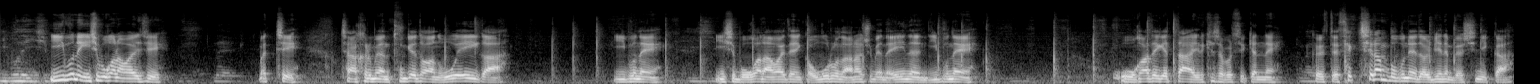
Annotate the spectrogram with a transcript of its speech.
20, 2분의 25. 2분의 25가 나와야지. 네. 맞지? 자, 그러면 두 개 더한 5A가 2분의 25가 나와야 되니까 5로 나눠주면 A는 2분의 5가 되겠다. 이렇게 잡을 수 있겠네. 네. 그럴 때 색칠한 부분의 넓이는 몇이니까?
